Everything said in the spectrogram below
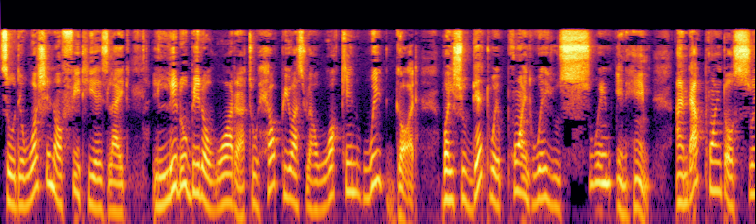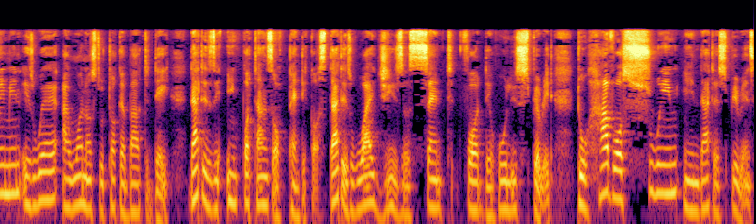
So the washing of feet here is like a little bit of water to help you as you are walking with God. But you should get to a point where you swim in Him. And that point of swimming is where I want us to talk about today. That is the importance of Pentecost. That is why Jesus sent for the Holy Spirit to have us swim in that experience,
